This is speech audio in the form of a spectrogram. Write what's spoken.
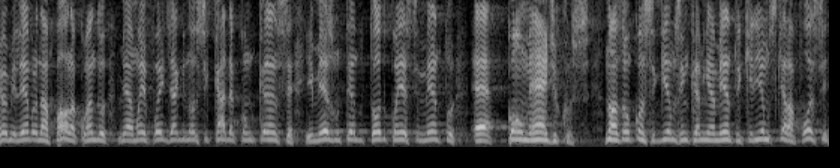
Eu me lembro na Paula quando minha mãe foi diagnosticada com câncer e mesmo tendo todo conhecimento é, com médicos, nós não conseguíamos encaminhamento e queríamos que ela fosse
